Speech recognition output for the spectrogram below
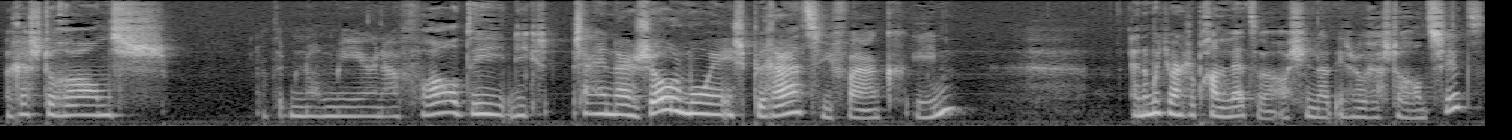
restaurants, wat heb ik nog meer? Nou, vooral die, die zijn daar zo'n mooie inspiratie vaak in. En dan moet je maar eens op gaan letten als je in zo'n restaurant zit.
